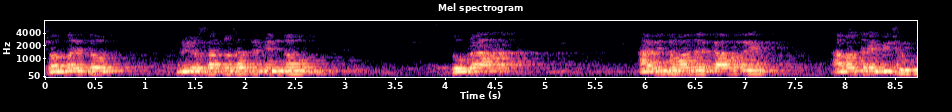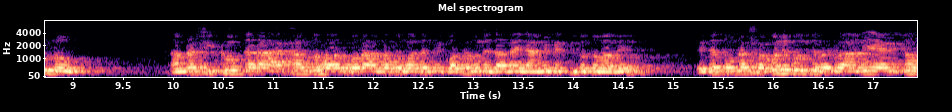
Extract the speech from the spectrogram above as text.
সম্মানিত প্রিয় ছাত্রছাত্রী বিন্দু তোমরা আমি তোমাদের কাউকে আমাদের এই বিষয়গুলো আমরা শিক্ষক দ্বারা আক্রান্ত হওয়ার পর আমরা তোমাদেরকে কথাগুলো জানাই না আমি ব্যক্তিগতভাবে এটা তোমরা সকলে বলতে পারবে আমি একজন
